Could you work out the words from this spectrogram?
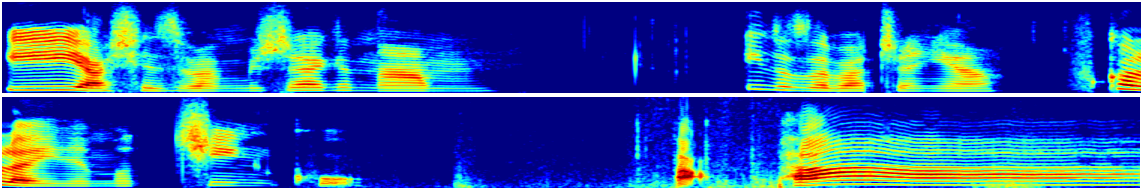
I ja się z wami żegnam. I do zobaczenia w kolejnym odcinku. Pa, pa!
